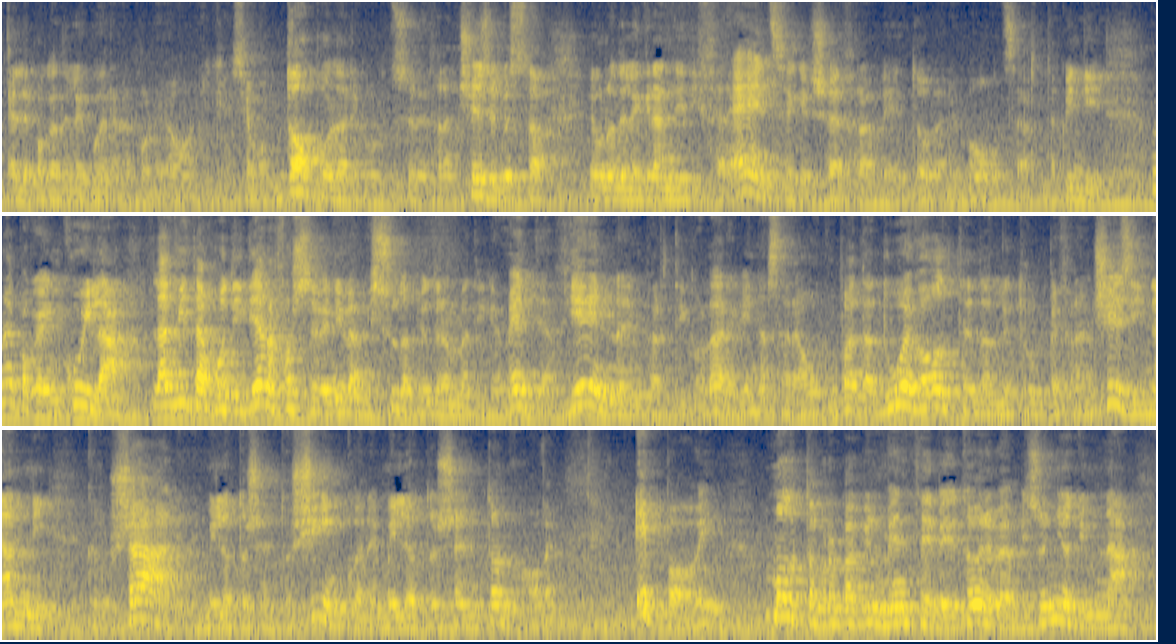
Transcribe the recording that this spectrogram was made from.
è l'epoca delle guerre napoleoniche, siamo dopo la rivoluzione francese, questa è una delle grandi differenze che c'è fra Beethoven e Mozart, quindi un'epoca in cui la, la vita quotidiana forse veniva vissuta più drammaticamente, a Vienna in particolare, Vienna sarà occupata due volte dalle truppe francesi in anni cruciali, nel 1805 e nel 1809, e poi molto probabilmente Beethoven aveva bisogno di una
